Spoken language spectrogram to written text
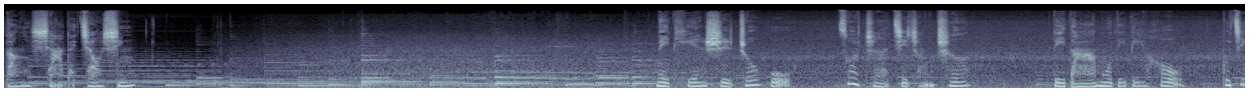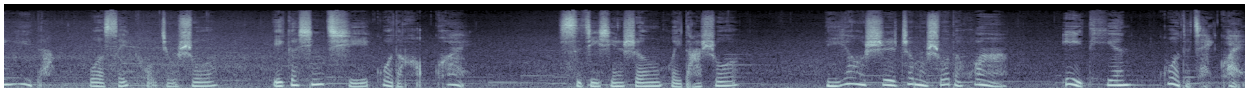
当下的交心。那天是周五，坐着计程车抵达目的地后，不经意的，我随口就说：“一个星期过得好快。”司机先生回答说：“你要是这么说的话，一天过得才快。”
